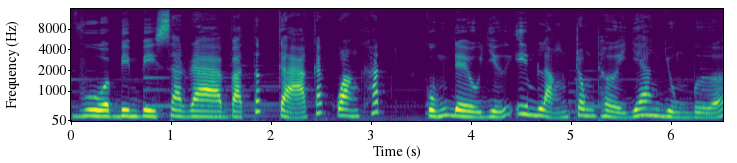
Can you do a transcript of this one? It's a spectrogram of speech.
Vua Bimbisara và tất cả các quan khách cũng đều giữ im lặng trong thời gian dùng bữa.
